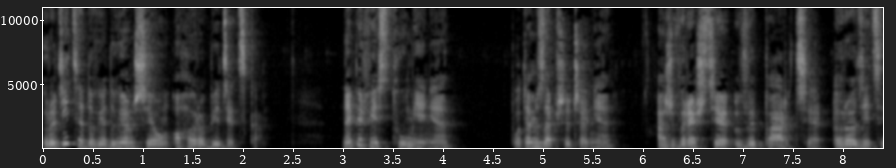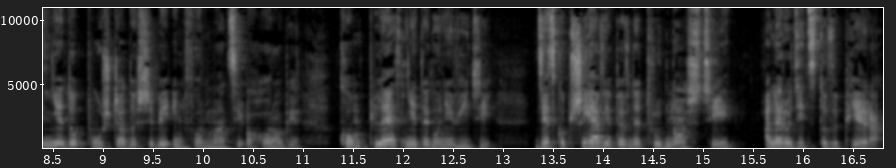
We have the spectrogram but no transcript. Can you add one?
rodzice dowiadują się o chorobie dziecka. Najpierw jest tłumienie, potem zaprzeczenie, aż wreszcie wyparcie. Rodzic nie dopuszcza do siebie informacji o chorobie, kompletnie tego nie widzi. Dziecko przejawia pewne trudności, ale rodzic to wypiera.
